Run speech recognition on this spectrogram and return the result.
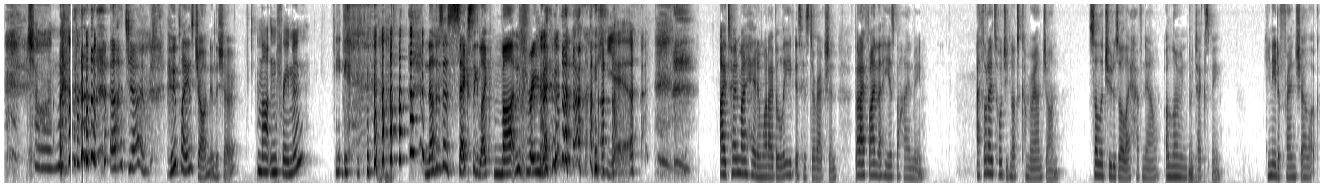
John. Uh, John. Who plays John in the show? Martin Freeman. Nothing says sexy like Martin Freeman. yeah. I turn my head in what I believe is his direction, but I find that he is behind me. I thought I told you not to come around, John. Solitude is all I have now. Alone protects me. You need a friend, Sherlock.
